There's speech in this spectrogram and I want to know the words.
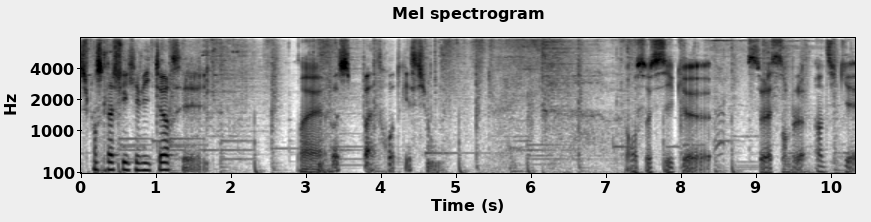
je pense que là chez Kevitor, c'est. Ouais. On pose pas trop de questions. Je pense aussi que cela semble indiquer.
